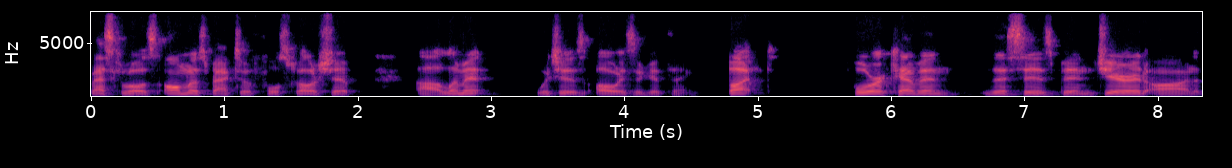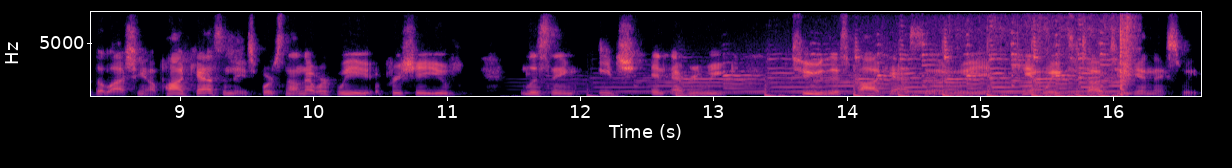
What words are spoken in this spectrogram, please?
Basketball is almost back to a full scholarship uh, limit, which is always a good thing. But for Kevin, this has been Jarrod on the Lasching Out podcast and the Sports Now Network. We appreciate you listening each and every week to this podcast, and we can't wait to talk to you again next week.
